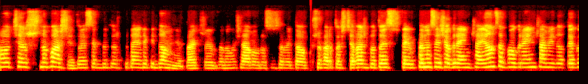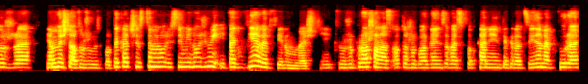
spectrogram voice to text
Chociaż, no właśnie, to jest jakby też pytanie takie do mnie, tak, że będę musiała po prostu sobie to przewartościować, bo to jest w pewnym sensie ograniczające, bo ogranicza mnie do tego, że ja myślę o tym, żeby spotykać się z, tym, z tymi ludźmi i tak wiele firm myśli, którzy proszą nas o to, żeby organizować spotkania integracyjne, na które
